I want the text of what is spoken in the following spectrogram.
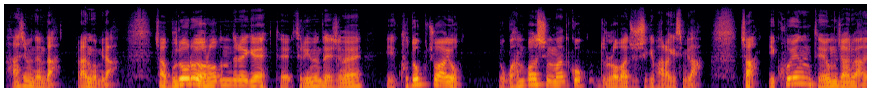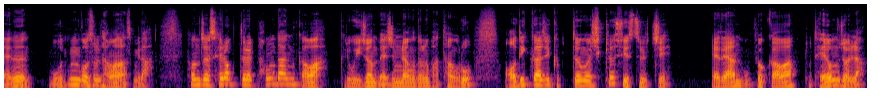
하시면 된다라는 겁니다. 자, 무료로 여러분들에게 대- 드리는 대신에 이 구독, 좋아요 요거 한 번씩만 꼭 눌러봐 주시기 바라겠습니다. 자, 이 코인 대응 자료 안에는 모든 것을 담아놨습니다. 현재 세력들의 평단가와 그리고 이전 매집량 등을 바탕으로 어디까지 급등을 시킬 수 있을지에 대한 목표가와 또 대응 전략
